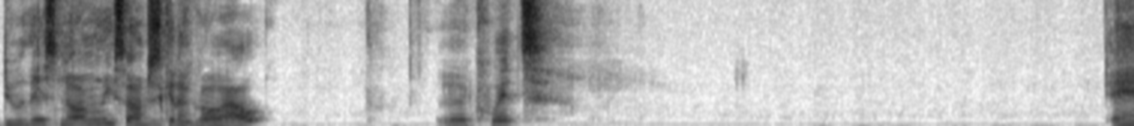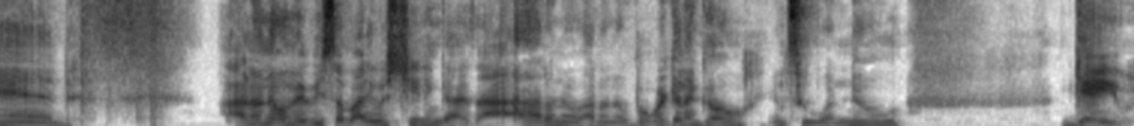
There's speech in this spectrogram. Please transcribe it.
do this normally. So I'm just gonna go out, uh, quit, and I don't know. Maybe somebody was cheating, guys. I, I don't know. I don't know. But we're gonna go into a new game.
